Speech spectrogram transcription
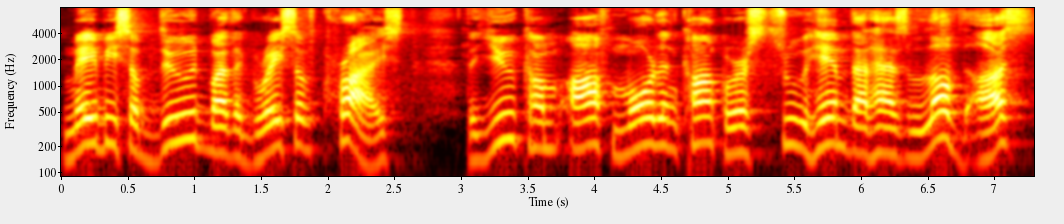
may be subdued by the grace of Christ that you come off more than conquerors through him that has loved us.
